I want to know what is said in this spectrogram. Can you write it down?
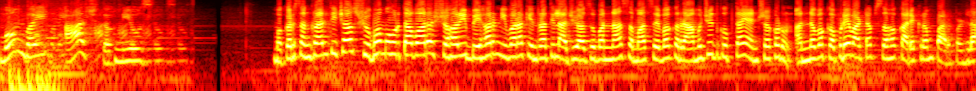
मुंबई आज तक न्यूज. मकर संक्रांतीच्या शुभ मुहूर्तावर शहरी बेहर निवारा केंद्रातील आजी आजोबांना समाजसेवक रामजित गुप्ता यांच्याकडून अन्न व कपडे वाटप सह कार्यक्रम पार पडला.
